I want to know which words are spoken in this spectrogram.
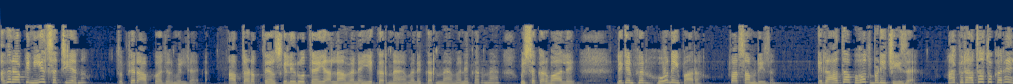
اگر آپ کی نیت سچی ہے نا، تو پھر آپ کو اجر مل جائے گا۔ آپ تڑپتے ہیں، اس کے لیے روتے ہیں، یا اللہ میں نے یہ کرنا ہے، میں نے کرنا ہے، میں نے کرنا ہے، مجھ سے کروا لے۔ لیکن پھر ہو نہیں پا رہا فار سم ریزن ارادہ بہت بڑی چیز ہے۔ آپ ارادہ تو کریں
